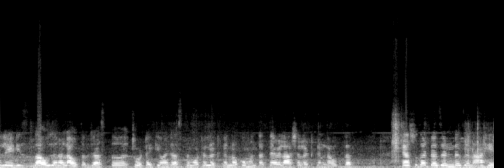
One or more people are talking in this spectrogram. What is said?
लेडीज ब्लाऊजांना लावतात जास्त छोट्या किंवा जास्त मोठ्या लटकन नको म्हणतात त्यावेळेला अशा लटकन लावतात. ह्यासुद्धा डझन डझन आहेत.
